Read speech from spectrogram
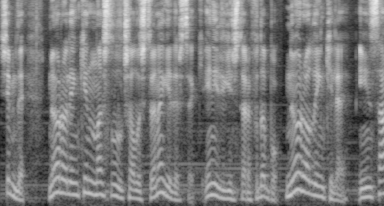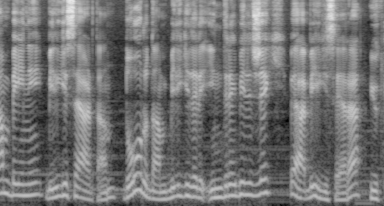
Şimdi Neuralink'in nasıl çalıştığına gelirsek en ilginç tarafı da bu. Neuralink ile insan beyni bilgisayardan doğrudan bilgileri indirebilecek veya bilgisayara yükleyebilecek.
